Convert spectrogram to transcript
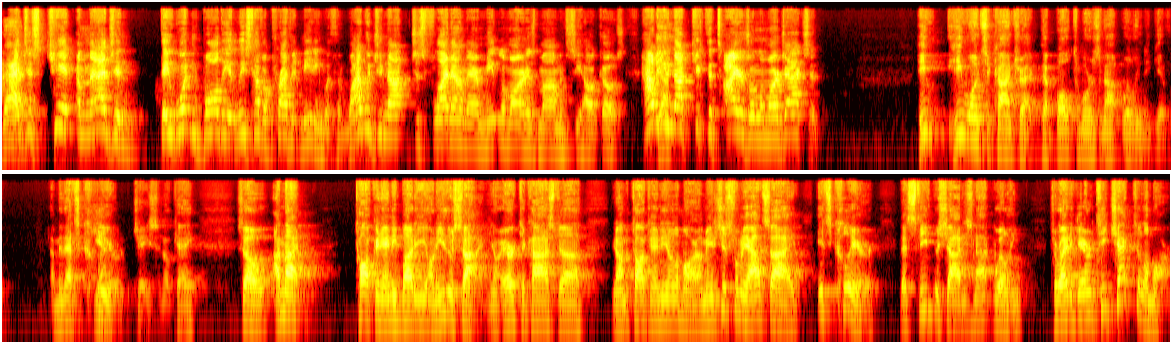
that, I just can't imagine they wouldn't Baldy at least have a private meeting with him. Why would you not just fly down there and meet Lamar and his mom and see how it goes? How do yeah. you not kick the tires on Lamar Jackson? He he wants a contract that Baltimore's not willing to give him. I mean, that's clear, yeah. Jason. Okay. So I'm not talking to anybody on either side. You know, Eric DeCosta, you know, I'm talking to any of Lamar. I mean, it's just from the outside, it's clear that Steve Bisciotti's not willing to write a guaranteed check to Lamar.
